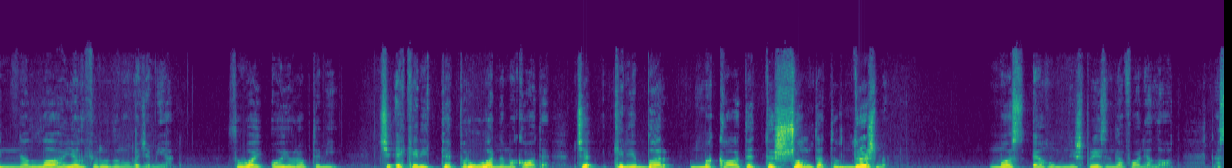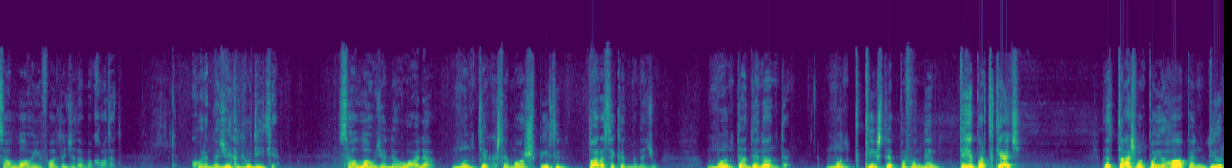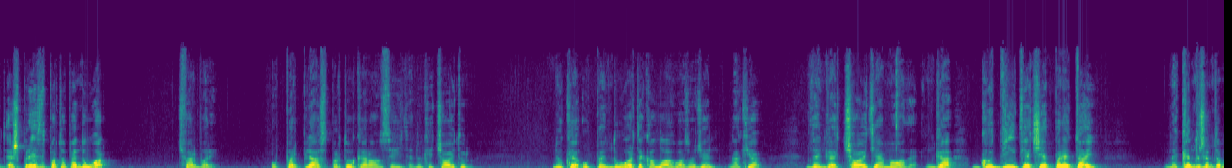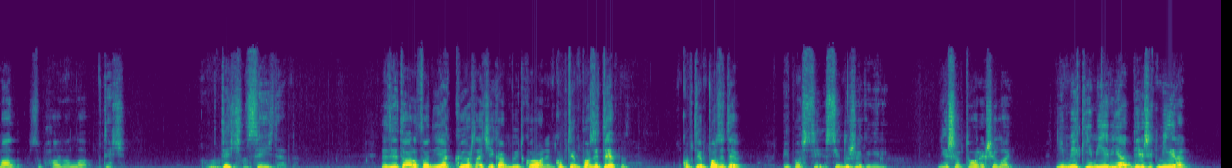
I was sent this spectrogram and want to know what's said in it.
Inna Allaha yaghfiru dhunuba jamian. Thuaj o ju robë të mi, që e keni tepruar në mëkate, që keni bërë mëkate të shumta të ndryshme. Mos e humbni shpresën nga falja e Allahut, ngase Allahu i fal të gjitha mëkatet. Kur e ndëgjoi këtë goditje, se Allahu xhelle ue ala mund t'ia kishte marrë shpirtin para se këtë me ndëgju. Mund ta dënonte, mund të kishte përfundim tepër të keq. Dhe tashmë po i hapen dyert e shpresës për t'u penduar. Çfarë bëri? u përplas për tokë ra në sexhde, duke qajtur, duke u penduar tek Allahu azza wa jall nga kjo dhe nga qajtja e madhe, nga goditja që e përjetoi me këtë ndryshim të madh, subhanallahu vdiq. Vdiq në sexhde. Dhe dietarët thonë ja ky është ai që e ka mbyt Kur'ani, kuptim pozitiv. Kuptim pozitiv. Mi po si, si ndryshoi ky njeri? Një shpëtimtar e këshilloi. Një mik i mirë ia deshi të mirën.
